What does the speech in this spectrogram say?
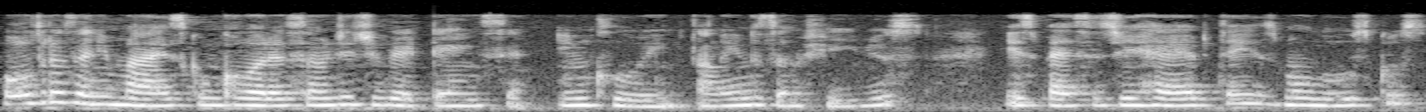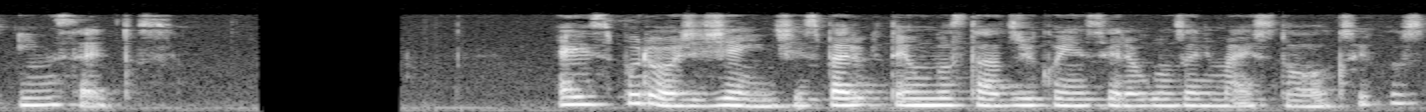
Outros animais com coloração de advertência incluem, além dos anfíbios, espécies de répteis, moluscos e insetos. É isso por hoje, gente. Espero que tenham gostado de conhecer alguns animais tóxicos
